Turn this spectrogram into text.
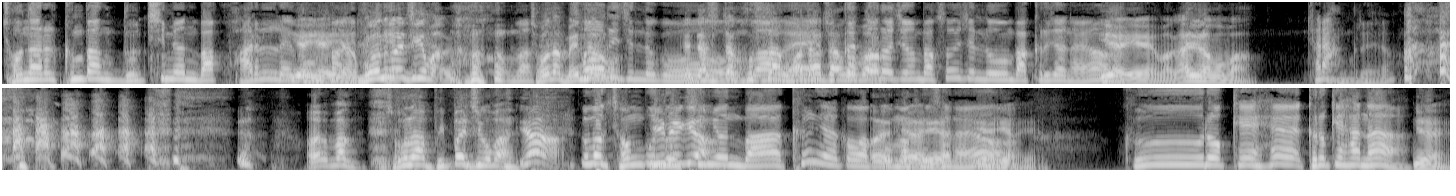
전화를 금방 놓치면 막 화를 예, 내고 예, 막 예. 이렇게 뭐 하는 거야, 지금? 막. 막 전화 맨날 소리. 지르고 예, 나스닥 코스닥 막, 예, 하고 주가 막. 떨어지면 막 소리 지르고 막 그러잖아요. 예, 예. 막 난리 나고 막. 잘 안 그래요. 아, 막 전화 빗발치고 막, 야! 그막 정보. 놓치면 막 큰일 날 것 같고 어, 막 예, 예, 그렇잖아요. 예, 예, 그렇게 해 그렇게 하나 예. 예.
